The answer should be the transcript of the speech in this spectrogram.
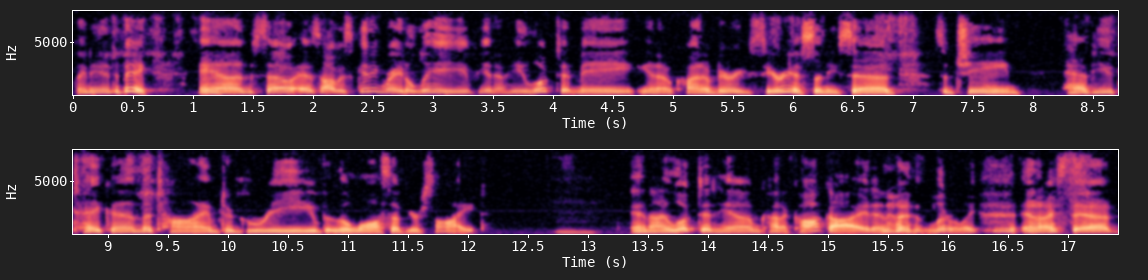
they needed to be. Mm-hmm. And so as I was getting ready to leave, you know, he looked at me, you know, kind of very serious and he said, so Jean, have you taken the time to grieve the loss of your sight? Mm. And I looked at him kind of cockeyed and literally, and I said,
